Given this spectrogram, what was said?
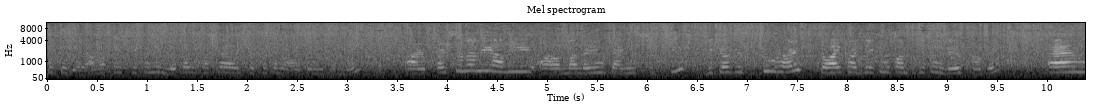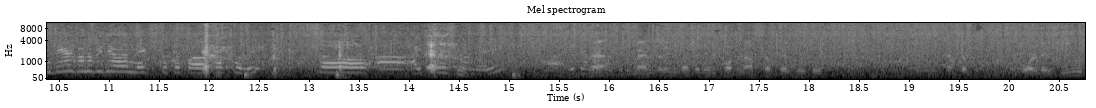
করতে যাই, আমাকে সেখানে লোকাল ভাষা শেখার কোনো অল্টারনেটিভ নেই। আর পার্সোনালি আমি মান্দারিন চাইনিজ শিখছি because it's too hard so I thought যে এখানে কম্পিটিশন লেস হবে। And they are gonna be দেওয়ার next super power hopefully so I choose Mandarin হ্যাঁ. ম্যান্ডারিন ভাষাটা ইম্পর্টেন্ট আস্তে আস্তে যেহেতু একটা ওয়ার্ল্ডের হিউজ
